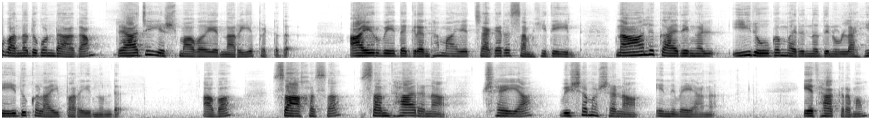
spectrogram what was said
വന്നതുകൊണ്ടാകാം രാജയഷ്മാവ് എന്നറിയപ്പെട്ടത്. ആയുർവേദ ഗ്രന്ഥമായ ചകര സംഹിതയിൽ നാല് കാര്യങ്ങൾ ഈ രോഗം വരുന്നതിനുള്ള ഹേതുക്കളായി പറയുന്നുണ്ട്. അവ സാഹസ സന്ധാരണ ക്ഷയ വിഷമഷണ എന്നിവയാണ്. യഥാക്രമം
